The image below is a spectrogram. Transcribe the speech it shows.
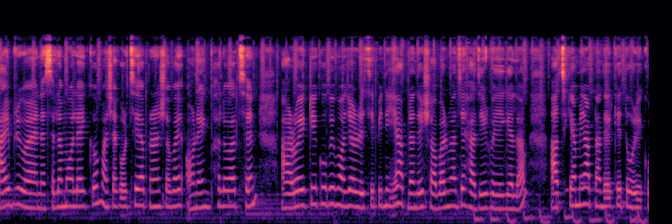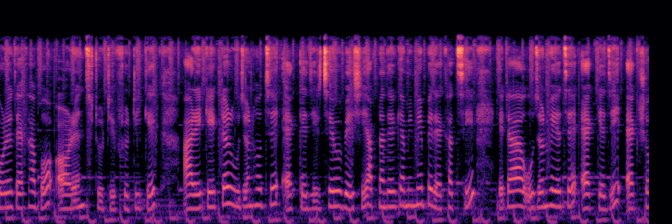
হাই ব্রিওয়ান আসসালামু আলাইকুম আশা করছি আপনারা সবাই অনেক ভালো আছেন। আরও একটি খুবই মজার রেসিপি নিয়ে আপনাদের সবার মাঝে হাজির হয়ে গেলাম। আজকে আমি আপনাদেরকে তৈরি করে দেখাবো অরেঞ্জ টুটি ফ্রুটি কেক আর এই কেকটার ওজন হচ্ছে এক কেজির চেয়েও বেশি। আপনাদেরকে আমি মেপে দেখাচ্ছি। এটা ওজন হয়েছে এক কেজি একশো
